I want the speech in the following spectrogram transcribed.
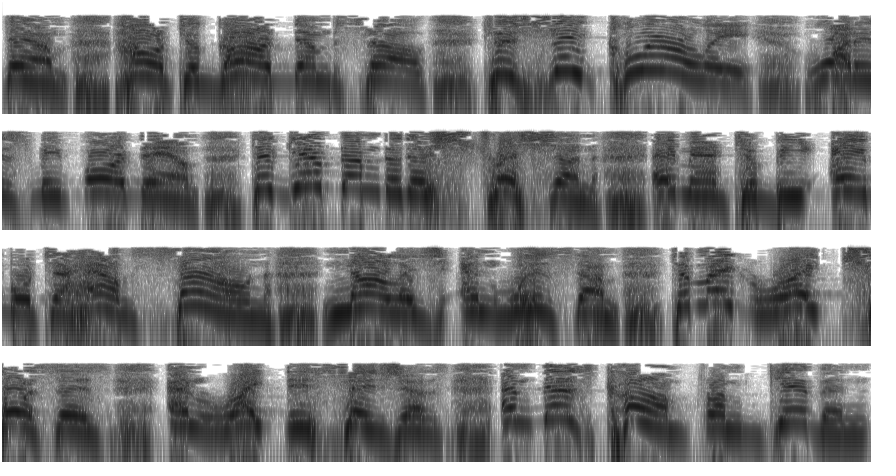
them how to guard themselves, to see clearly what is before them, to give them the discretion, amen, to be able to have sound knowledge and wisdom, to make right choices and right decisions. And this come from giving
